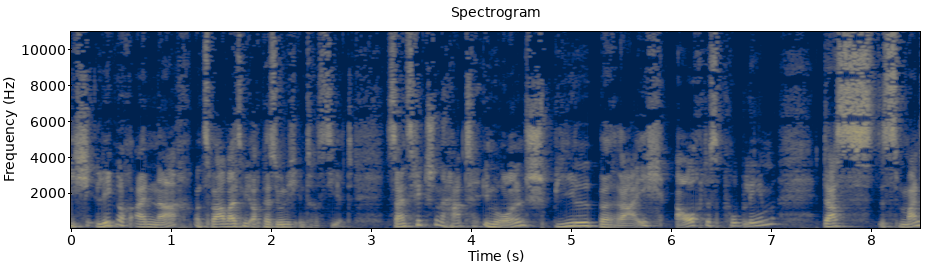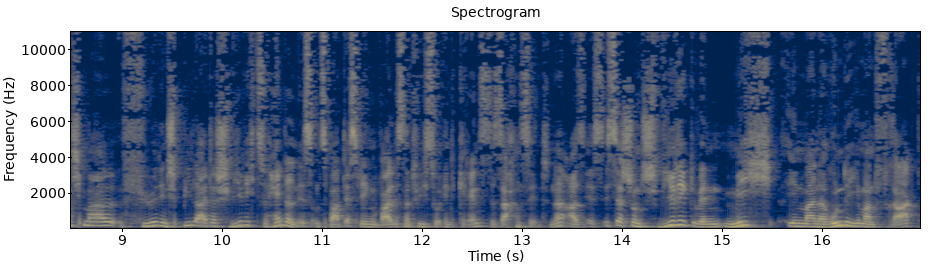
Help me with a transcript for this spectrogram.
Ich lege noch einen nach, und zwar, weil es mich auch persönlich interessiert. Science Fiction hat im Rollenspielbereich auch das Problem, dass es manchmal für den Spielleiter schwierig zu handeln ist, und zwar deswegen, weil es natürlich so entgrenzte Sachen sind. Ne? Also es ist ja schon schwierig, wenn mich in meiner Runde jemand fragt,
